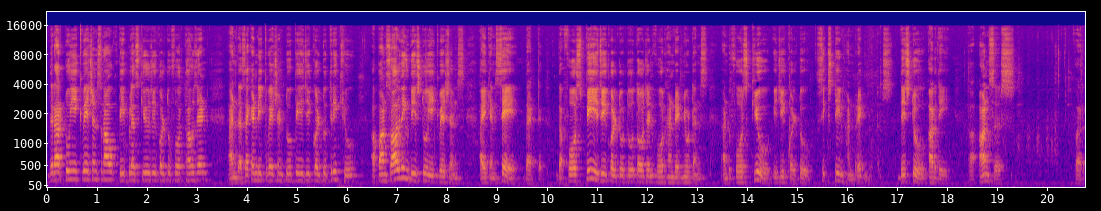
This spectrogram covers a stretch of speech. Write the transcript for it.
There are two equations now p plus q is equal to 4000 and the second equation 2p is equal to 3q. Upon solving these two equations I can say that the force P is equal to 2400 newtons and force Q is equal to 1600 newtons. These two are the uh, answers for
